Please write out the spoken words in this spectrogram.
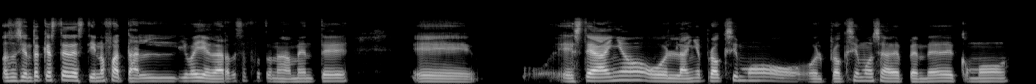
o sea, siento que este destino fatal iba a llegar desafortunadamente eh, este año o el año próximo o el próximo, o sea, depende de cómo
